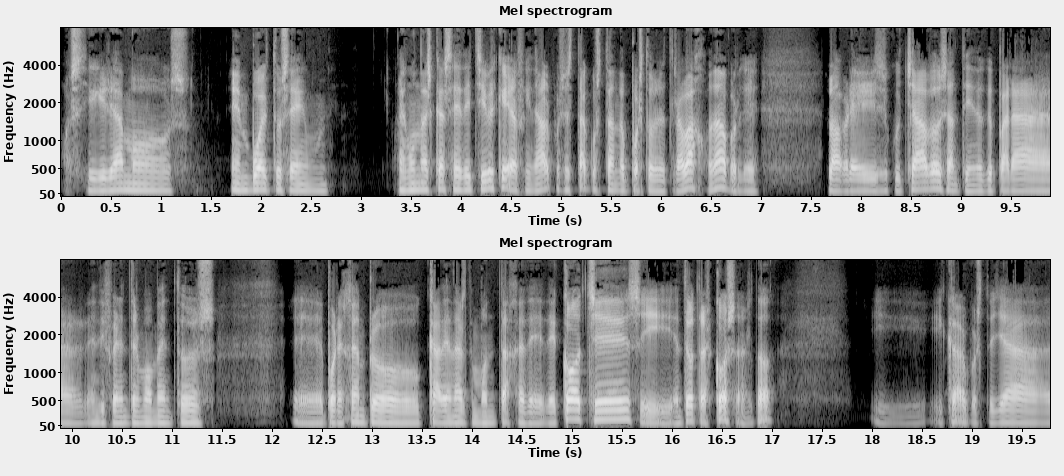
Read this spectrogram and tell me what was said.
o seguiremos envueltos en, en una escasez de chips que al final pues está costando puestos de trabajo, ¿no? Porque lo habréis escuchado, se han tenido que parar en diferentes momentos eh, por ejemplo, cadenas de montaje de, de coches y entre otras cosas, ¿no? Y, y claro, pues esto ya,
